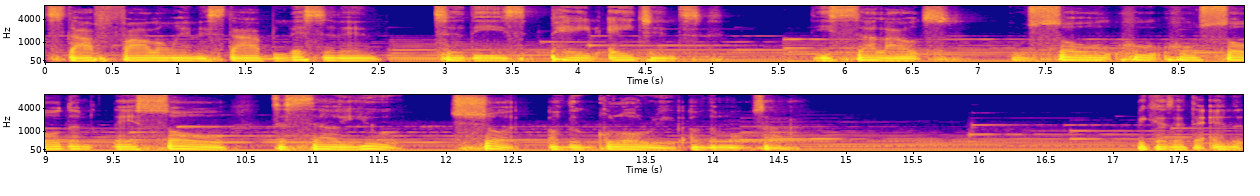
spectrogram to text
Stop following and stop listening to these paid agents, these sellouts who sold who who sold them their soul to sell you short of the glory of the Most High. Because at the end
